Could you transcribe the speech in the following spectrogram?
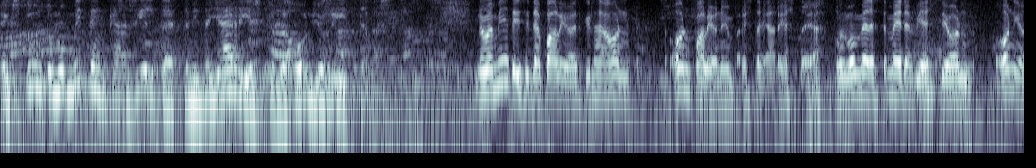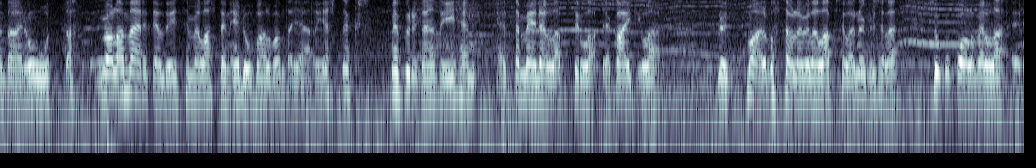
Eikö tuntunut mitenkään siltä, että niitä järjestöjä on jo riittävästi? No mä mietin sitä paljon, että kyllähän on, on paljon ympäristöjärjestöjä, mutta mun mielestä meidän viesti on, on jotain uutta. Me ollaan määritelty itsemme lasten edunvalvontajärjestöksi. Me pyritään siihen, että meidän lapsilla ja kaikilla nyt maailmassa olevilla lapsilla nykyisellä sukupolvella eh,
